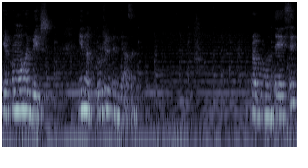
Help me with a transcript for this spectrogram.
якомога більше. І напружуйте м'язи. Робимо 10,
